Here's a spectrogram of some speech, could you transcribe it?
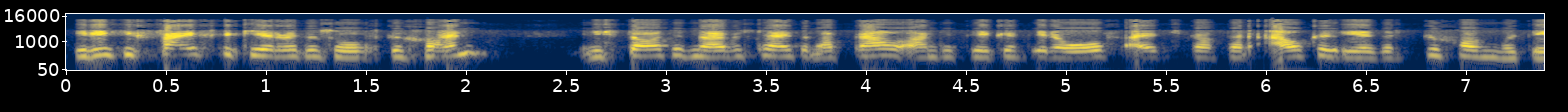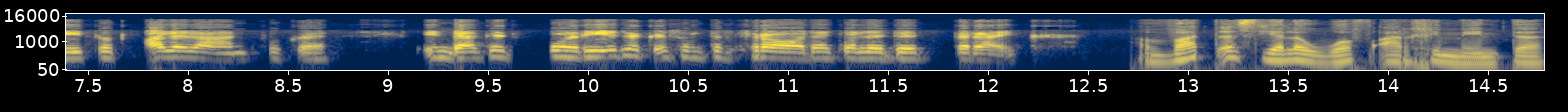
Hierdie is die 5de keer wat ons hof toe gaan en die staat het nou besluit om appel aan te teken teen 'n hofuitspraak dat elke leser toegang moet hê tot al hulle handboeke en dat dit onredelik is om te vra dat hulle dit bereik. Wat is julle hoofargumente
